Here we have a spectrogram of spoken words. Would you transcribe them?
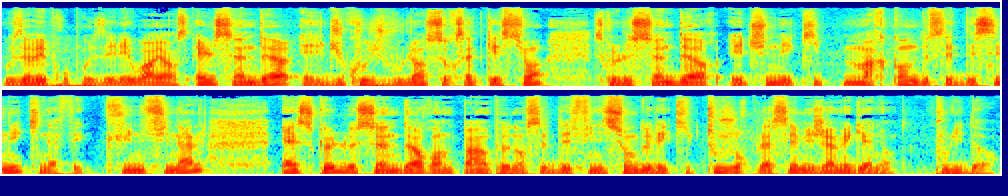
Vous avez proposé les Warriors et le Thunder et du coup je vous lance sur cette question parce que le Thunder est une équipe marquante de cette décennie qui n'a fait qu'une finale? Est-ce que le Thunder rentre pas un peu dans cette définition de l'équipe toujours placée mais jamais gagnante? Poulidor.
